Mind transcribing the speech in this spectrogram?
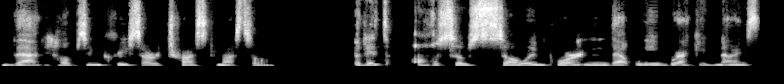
that helps increase our trust muscle. But it's also so important that we recognize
